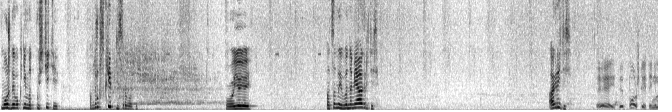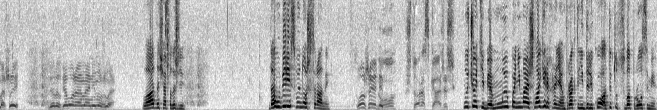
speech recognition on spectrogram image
можно его к ним отпустить и... А вдруг скрипт не сработает? Ой-ой-ой. Пацаны, вы на меня агритесь? Агритесь? Эй, ты пушкой-то не маши. Для разговора она не нужна. Ладно, сейчас, подожди. Да убери свой нож сраный. Слушай, ты... Ну, что расскажешь? Ну чё тебе, мы, понимаешь, лагерь охраняем, враг-то недалеко, а ты тут с вопросами.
